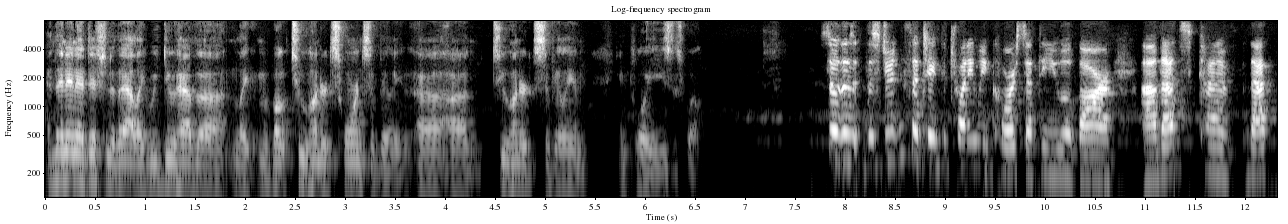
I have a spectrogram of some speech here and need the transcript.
And then in addition to that, like we do have uh, like about 200 sworn civilian, uh, uh, 200 civilian employees as well. So the, the students that take the 20 week course at the U of R, uh, that's kind of that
